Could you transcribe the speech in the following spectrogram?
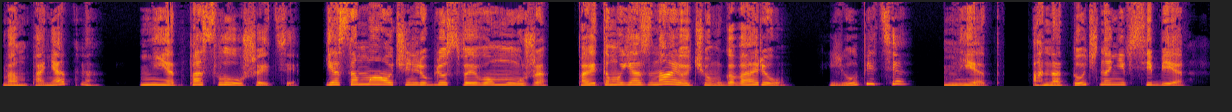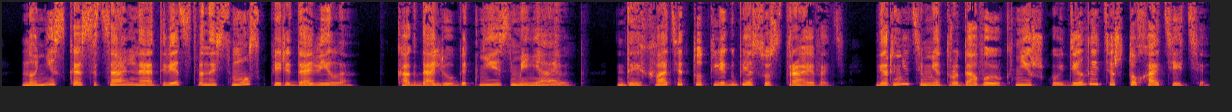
Вам понятно? Нет, послушайте, я сама очень люблю своего мужа, поэтому я знаю, о чем говорю. Любите? Нет, она точно не в себе, но низкая социальная ответственность мозг передавила. Когда любят, не изменяют. Да и хватит тут ликбез устраивать. Верните мне трудовую книжку и делайте, что хотите.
